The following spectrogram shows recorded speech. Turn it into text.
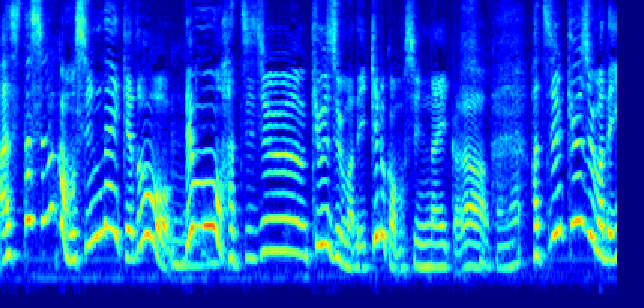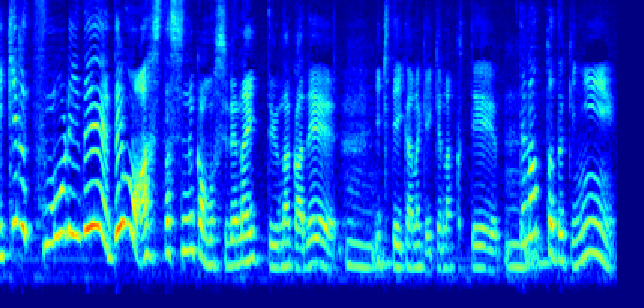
明日死ぬかもしんないけど、うん。でも8090まで生きるかもしんないからね。8090まで生きるつもりででも明日死ぬかもしれないっていう中でうん。生きていかなきゃいけなくて、うん。ってなった時に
